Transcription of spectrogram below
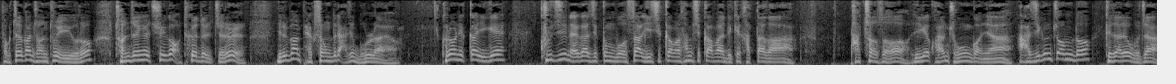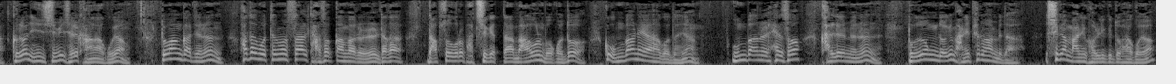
벽제간 전투 이후로 전쟁의 추이가 어떻게 될지를 일반 백성들이 아직 몰라요. 그러니까 이게 굳이 내가 지금 뭐 쌀 20가마, 30가마 이렇게 갖다가 바쳐서 이게 과연 좋은 거냐. 아직은 좀 더 기다려보자. 그런 인심이 제일 강하고요. 또 한 가지는 하다못해 뭐쌀 다섯 가마를 내가 납속으로 바치겠다. 마음을 먹어도 그 운반해야 하거든요. 운반을 해서 가려면은 노동력이 많이 필요합니다. 시간 많이 걸리기도 하고요.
